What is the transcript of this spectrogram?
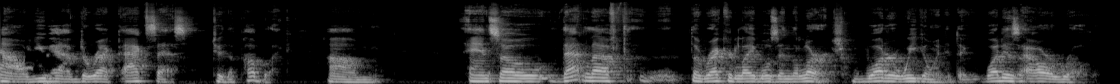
now you have direct access to the public. Um, and so that left the record labels in the lurch. What are we going to do? What is our role?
